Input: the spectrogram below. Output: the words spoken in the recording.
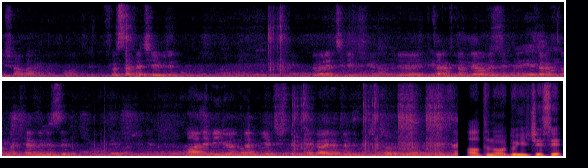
inşallah fırsata çevirin. Öğrencilik e, bir taraftan devam ettirin, bir taraftan da kendinizi manevi yönden yetiştirmeye gayret edin. Altınordu ilçesi,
